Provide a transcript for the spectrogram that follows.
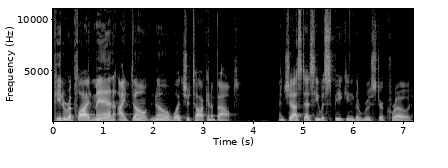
Peter replied, Man, I don't know what you're talking about. And just as he was speaking, the rooster crowed.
